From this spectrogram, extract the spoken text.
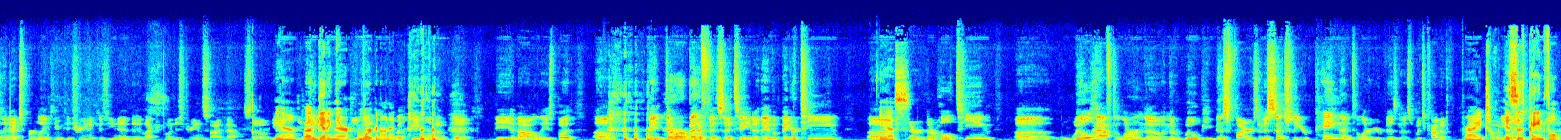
an expert like you, Katrina, because you know the electrical industry inside and out. So, yeah, know, well, I'm getting there. I'm might, working on it. Might be one of the the anomalies, but um, they, there are benefits though too. You know, they have a bigger team. Uh, yes. Their their whole team uh, will have to learn though, and there will be misfires. And essentially, you're paying them to learn your business, which kind of right. It's just painful.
